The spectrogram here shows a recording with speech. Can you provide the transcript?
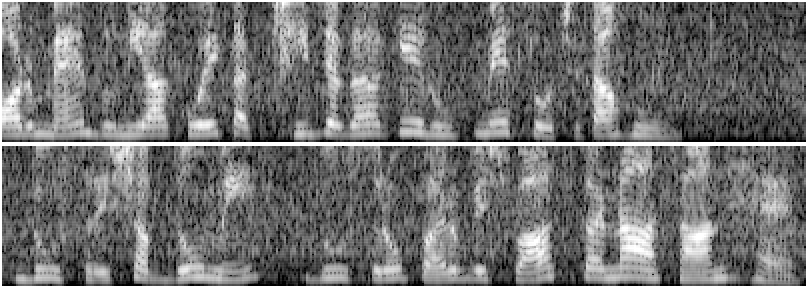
और मैं दुनिया को एक अच्छी जगह के रूप में सोचता हूँ। दूसरे शब्दों में, दूसरों पर विश्वास करना आसान है।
